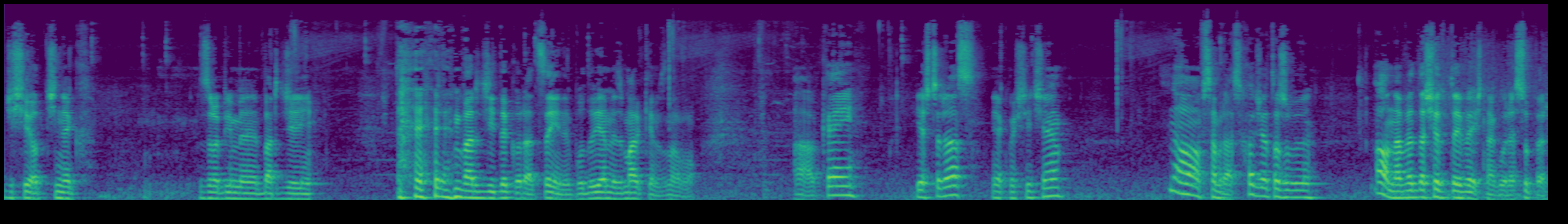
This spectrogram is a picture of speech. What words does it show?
dzisiaj odcinek zrobimy bardziej bardziej dekoracyjny. Budujemy z Markiem znowu. Okej. Okay. Jeszcze raz? Jak myślicie? No, w sam raz. Chodzi o to, żeby... O, nawet da się tutaj wejść na górę. Super.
